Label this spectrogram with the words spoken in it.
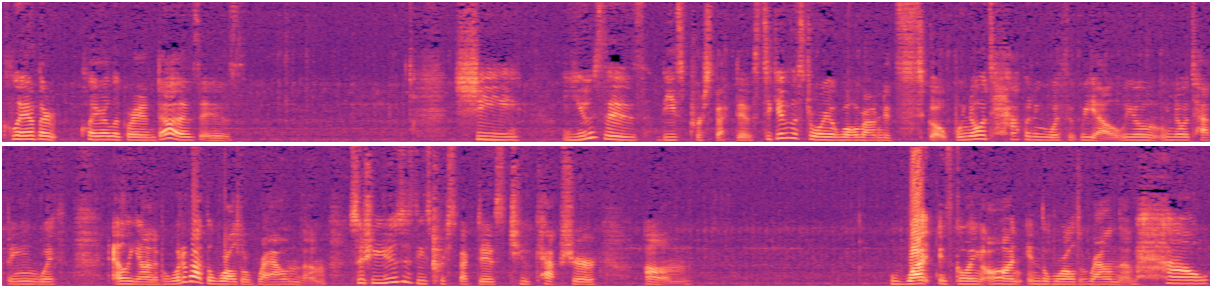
Claire Claire Legrand does is she uses these perspectives to give the story a well-rounded scope. We know what's happening with Riel. We know, we know what's happening with Eliana, but what about the world around them? So she uses these perspectives to capture um, what is going on in the world around them, how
